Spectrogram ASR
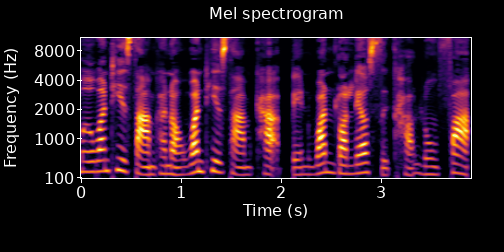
เมื่อวันที่3ค่ะเนาะวันที่3ค่ะ เป็นวันร้อนแล้วสื่อข่าวลมฟ้า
